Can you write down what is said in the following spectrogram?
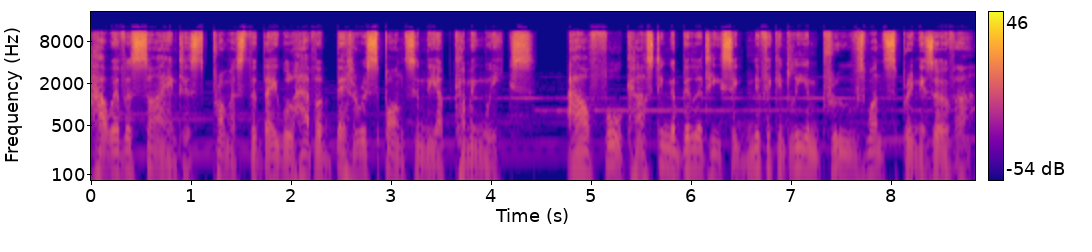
However, scientists promise that they will have a better response in the upcoming weeks. Our forecasting ability significantly improves once spring is over.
